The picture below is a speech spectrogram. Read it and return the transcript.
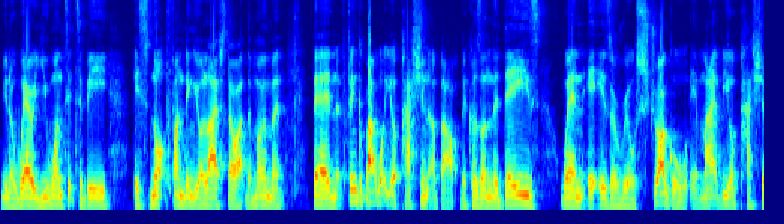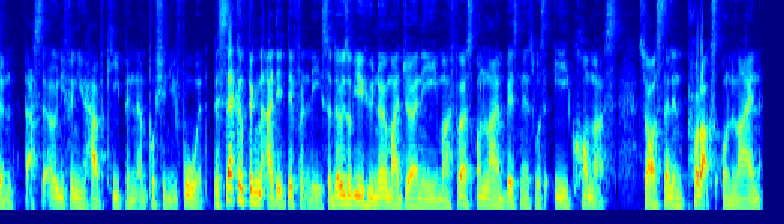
you know, where you want it to be, it's not funding your lifestyle at the moment, then think about what you're passionate about because on the days when it is a real struggle, it might be your passion that's the only thing you have keeping and pushing you forward. The second thing that I did differently, so those of you who know my journey, my first online business was e-commerce. So I was selling products online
